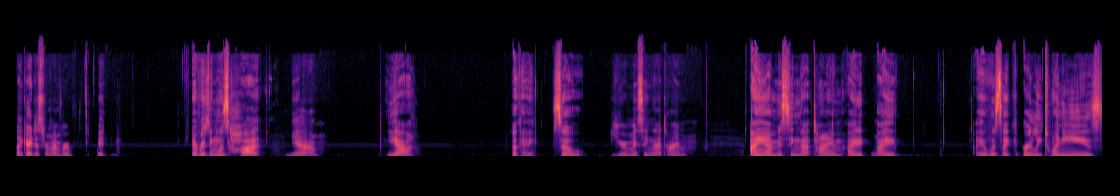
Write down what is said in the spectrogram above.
Like I just remember it. everything was hot. hot Yeah, yeah okay so you're missing that time. I am missing that time. I I it was like early 20s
